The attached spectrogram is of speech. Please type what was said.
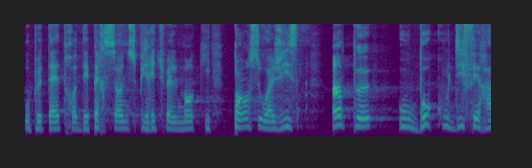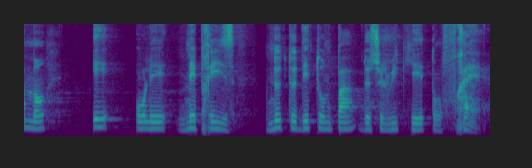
ou peut-être des personnes spirituellement qui pensent ou agissent un peu ou beaucoup différemment et on les méprise. Ne te détourne pas de celui qui est ton frère.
